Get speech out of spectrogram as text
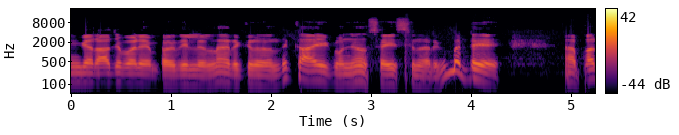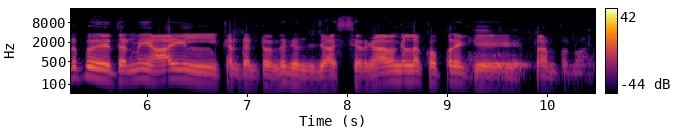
எங்கள் ராஜபாளையம் பகுதியில எல்லாம் இருக்கிறது வந்து காய் கொஞ்சம் சைஸ்னு இருக்கும் பட்டு பருப்பு தன்மை ஆயில் கண்டென்ட் வந்து கொஞ்சம் ஜாஸ்தியாக இருக்கும் அவங்கெல்லாம் கொப்பரைக்கு பிளான் பண்ணுவாங்க.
